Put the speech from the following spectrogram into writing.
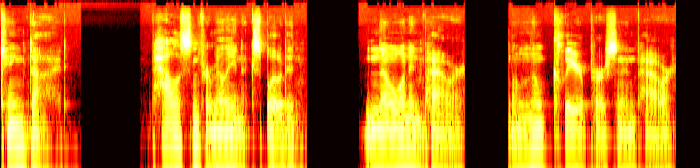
King died. Palace and Vermilion exploded. No one in power. Well, no clear person in power.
